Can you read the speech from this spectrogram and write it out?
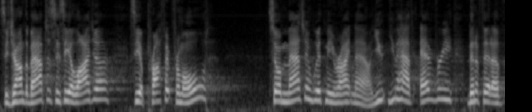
Is he John the Baptist? Is he Elijah? Is he a prophet from old? So imagine with me right now, you, you have every benefit of,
